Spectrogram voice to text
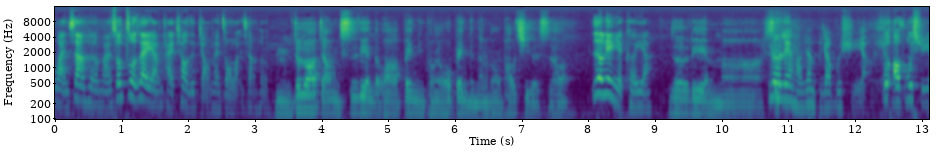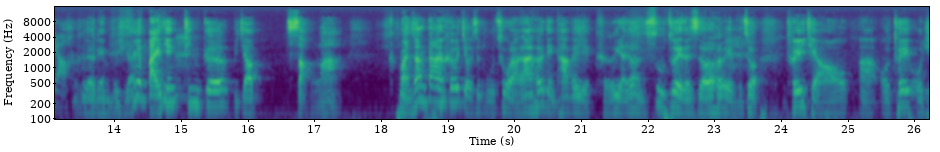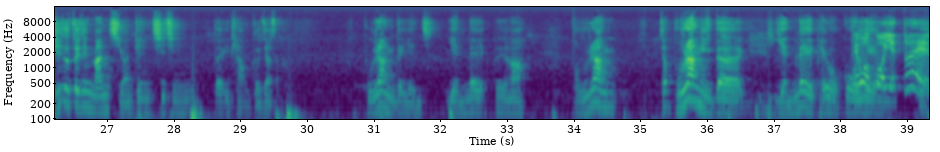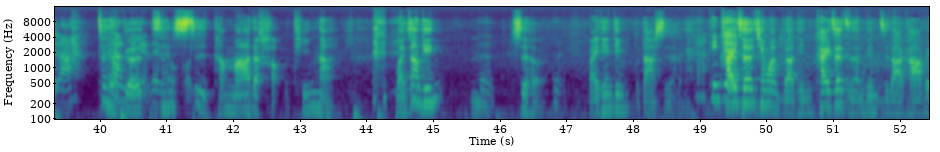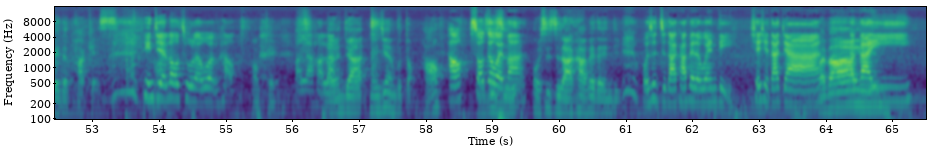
晚上喝嘛，说坐在阳台翘着脚那种晚上喝。嗯，就是说，假如你失恋的话，被女朋友或被你的男朋友抛弃的时候，热恋也可以啊。热恋吗？热恋好像比较不需要的。不哦，不需要。热恋不需要，因为白天听歌比较少啦。晚上当然喝酒是不错啦，当然喝点咖啡也可以啦，就很宿醉的时候喝也不错。推一条啊，我推我其实最近蛮喜欢听七情的一条歌，叫什么？不让你的眼眼泪为什么？不让叫不让你的眼泪陪我过夜。陪我过夜，对啦。这条歌真是他妈的好听呐、啊！晚上听，嗯，适合。嗯白天听不大适合，开车千万不要听，开车只能听直达咖啡的 Podcast。婷姐露出了问号。OK，好了好了，老人家年轻人不懂，好，好收个尾吧。我是直达咖啡的 Andy，我是直达咖啡的 Wendy，谢谢大家，拜拜，拜拜。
